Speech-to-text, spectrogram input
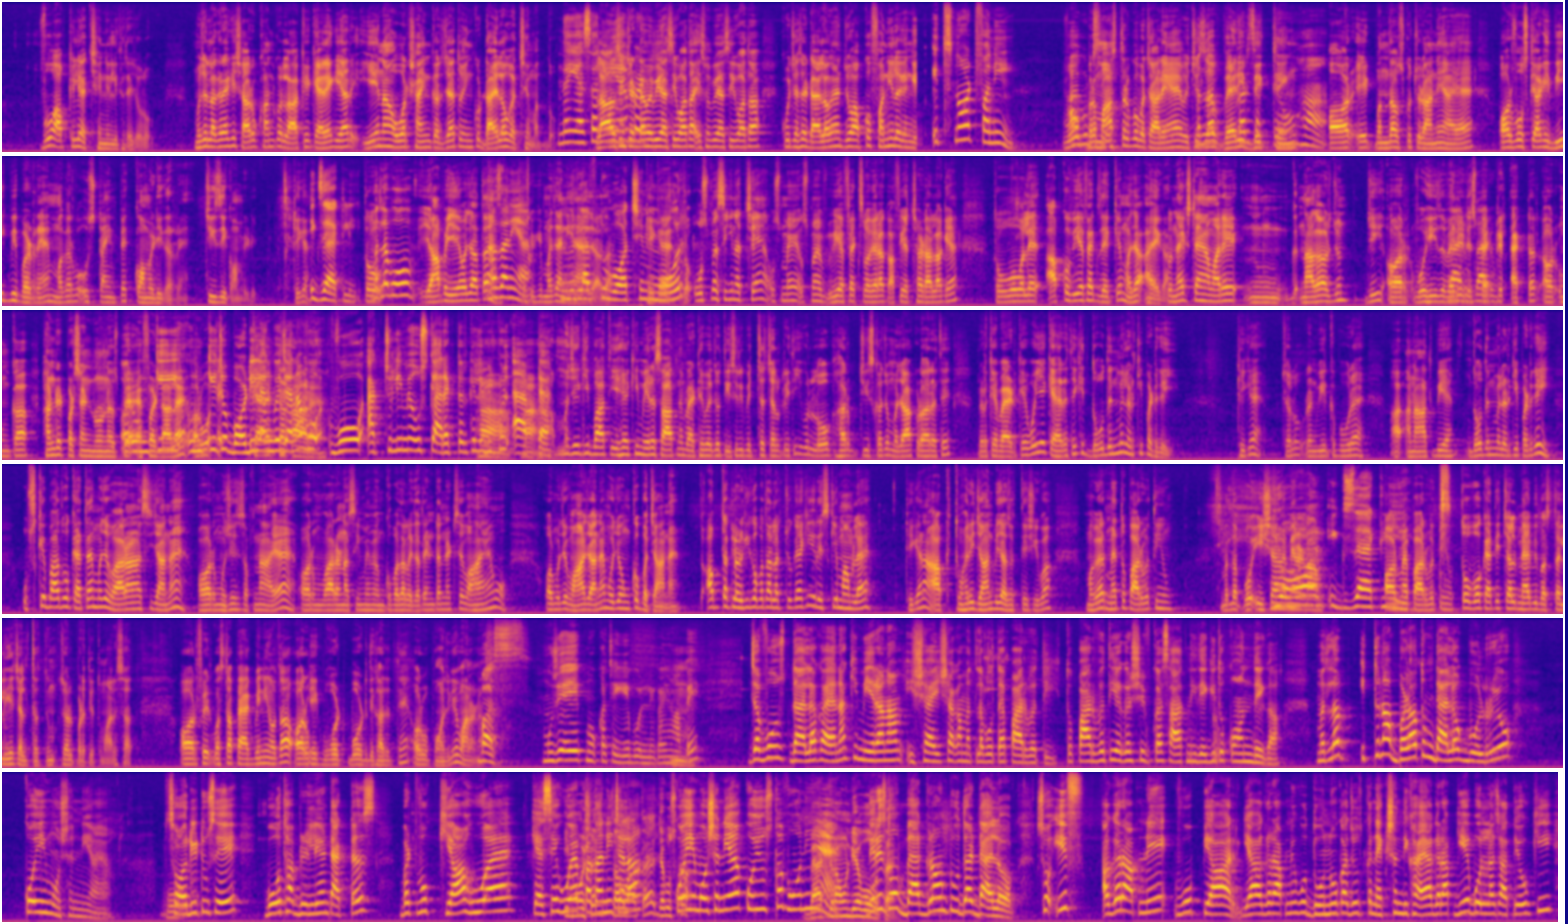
वो आपके लिए अच्छे नहीं लिख रहे जो लोग। मुझे लग रहा है कि शाहरुख खान को ला के कह रहे हैं कि यार ये ना ओवर शाइन कर जाए तो इनको डायलॉग अच्छे मत दो नहीं ऐसा लाल सिंह चड्डा में भी ऐसे हुआ था इसमें भी ऐसी हुआ था कुछ ऐसे डायलॉग हैं जो आपको फनी लगेंगे इट्स नॉट फनी वो ब्रह्मास्त्र को बचा रहे हैं which is a very big thing. और एक बंदा उसको चुराने आया है और वो उसके आगे वीक भी पड़ रहे हैं मगर वो उस टाइम पे कॉमेडी कर रहे हैं चीजी कॉमेडी ठीक है एग्जैक्टली तो मतलब वो यहाँ पे ये हो जाता है मज़ा नहीं आया। क्योंकि मज़ा नहीं आया would love to ज़्यादा, watch him ठीक है? more. तो उसमें सीन अच्छे हैं उसमें उसमें वी वगैरह काफ़ी अच्छा डाला गया है तो वो वाले आपको वी एफ़ देख के मज़ा आएगा. तो नेक्स्ट है हमारे न, नागा अर्जुन जी और वो he is a very respected actor और उनका हंड्रेड परसेंट उन्होंने उस पर एफर्ट डाला है और उनकी जो बॉडी लैंग्वेज है ना वो है। वो एक्चुअली में उस कैरेक्टर के लिए हाँ, बिल्कुल हाँ, एप्ट है। अब मज़े की बात यह है कि मेरे साथ में बैठे हुए जो तीसरी पिक्चर चल रही थी वो लोग हर चीज़ का जो मज़ाक उड़ा रहे थे लड़के बैठ के वो ये कह रहे थे कि दो दिन में लड़की पट गई। ठीक है? चलो रणवीर कपूर है अनाथ भी है। दो दिन में लड़की पट गई उसके बाद वो कहता है मुझे वाराणसी जाना है और मुझे सपना आया है और वाराणसी में मैं उनको पता लग जाता है इंटरनेट से वहाँ हैं वो और मुझे वहाँ जाना है मुझे उनको बचाना है। तो अब तक लड़की को पता लग चुका है कि रिस्की मामला है ठीक है ना? आप तुम्हारी जान भी जा सकती है शिवा मगर मैं तो पार्वती हूँ। मतलब वो ईशा है मेरा नाम। एग्जैक्टली और मैं पार्वती हूँ। तो वो कहती है चल मैं भी बस्ता लिए चलता चल पड़ती हूँ तुम्हारे साथ। और फिर बस्ता पैक भी नहीं होता और एक बोट बोट दिखा देते हैं और वो पहुँच गए वाराणसी। बस मुझे एक मौका चाहिए बोलने का यहाँ पे। हम्म। जब वो उस डायलॉग आया ना कि मेरा नाम ईशा ईशा का मतलब होता है पार्वती तो पार्वती अगर शिव का साथ नहीं देगी तो कौन देगा? मतलब इतना बड़ा तुम डायलॉग बोल रहे हो कोई इमोशन नहीं आया। Sorry to say both are brilliant actors but वो क्या हुआ है कैसे हुआ है पता नहीं चला। जब कोई इमोशन नहीं आया कोई उसका वो नहीं है। There is no background to that dialogue so if अगर आपने वो प्यार या अगर आपने वो दोनों का जो कनेक्शन दिखाया अगर आप ये बोलना चाहते हो कि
